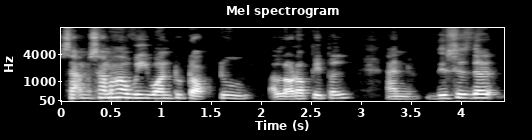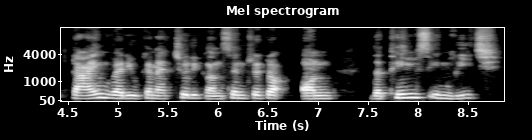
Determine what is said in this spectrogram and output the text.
some, somehow we want to talk to a lot of people and this is the time where you can actually concentrate on the things in which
